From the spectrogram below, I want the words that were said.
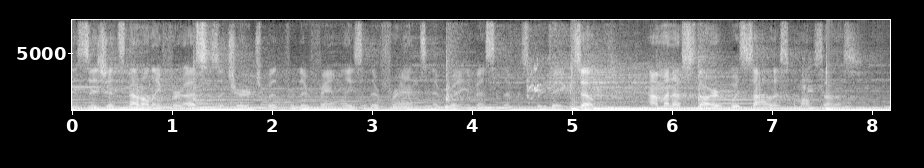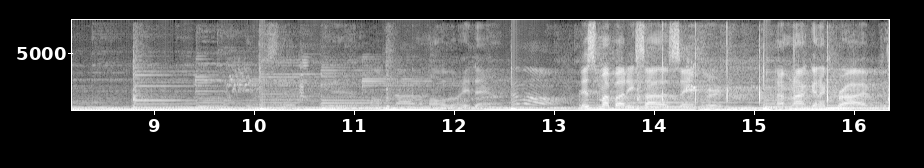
decisions, not only for us as a church, but for their families and their friends and everybody invested in them. It's pretty big. So I'm going to start with Silas. Come on, Silas. This is my buddy Silas Sanford. I'm not going to cry because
